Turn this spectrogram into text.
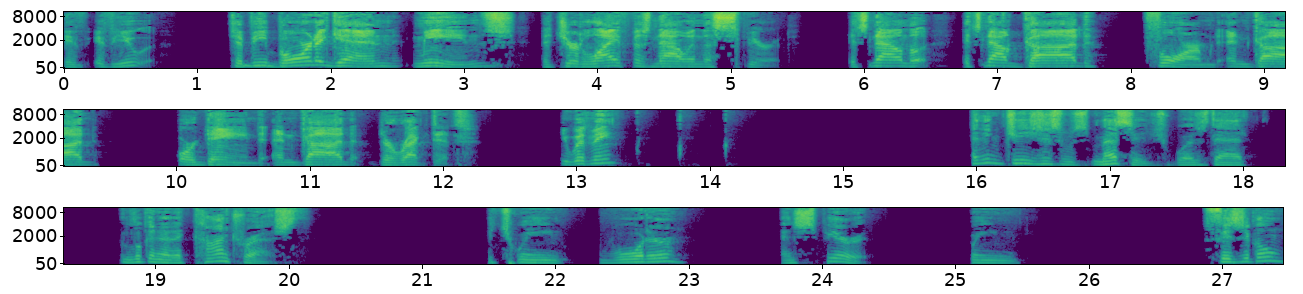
If, if you, to be born again means that your life is now in the Spirit. It's now, the, it's now God formed and God ordained and God directed. You with me? I think Jesus' message was that looking at a contrast between water and spirit, between physical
